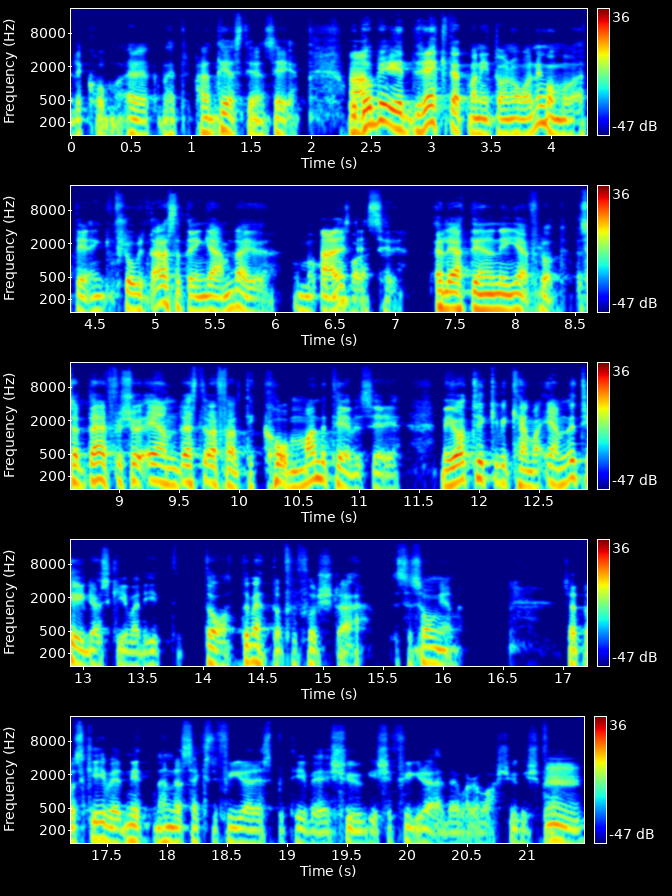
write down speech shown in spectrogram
Eller, eller vad heter det, parentes till en serie. Och Ja. då blir det direkt att man inte har en aning om att det är en, förstår inte alls att det är en gamla ju. Om, om Ja, just bara ser. Eller att det är en nya, förlåt. Så därför så ändras det i alla fall till kommande tv-serie. Men jag tycker vi kan vara ännu tydligare och skriva dit datumet då för första säsongen. Så att man skriver 1964 respektive 2024 eller vad det var, 2025. Mm.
